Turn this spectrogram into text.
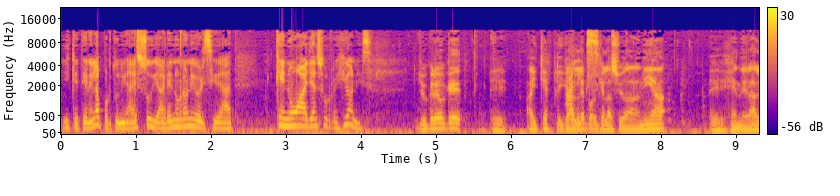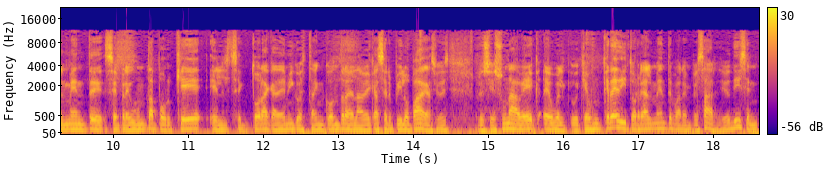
y que tienen la oportunidad de estudiar en una universidad que no haya en sus regiones? Yo creo que eh, hay que explicarle Alex. porque la ciudadanía eh, generalmente se pregunta por qué el sector académico está en contra de la beca Serpilo Paga. Si pero si es una beca, eh, o el- que es un crédito realmente para empezar. Ellos dicen,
